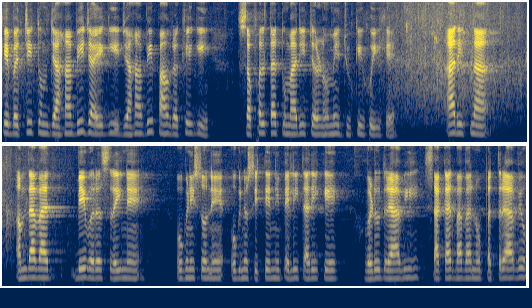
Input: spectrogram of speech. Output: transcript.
કે બચ્ચી तुम जहाँ भी જાયગી जहाँ भी पाँव રખેગી सफलता તુમારી चरणों ઝૂકી હોઈ હે. આ રીતના અમદાવાદ બે વર્ષ રહીને ઓગણીસો ને ઓગણસિત્તેરની પહેલી તારીખે વડોદરા આવી, સાકાર બાબાનો પત્ર આવ્યો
